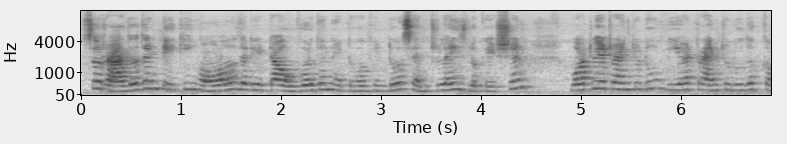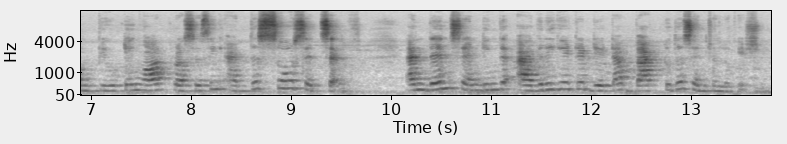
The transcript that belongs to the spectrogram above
so rather than taking all the data over the network into a centralized location what we are trying to do we are trying to do the computing or processing at the source itself and then sending the aggregated data back to the central location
